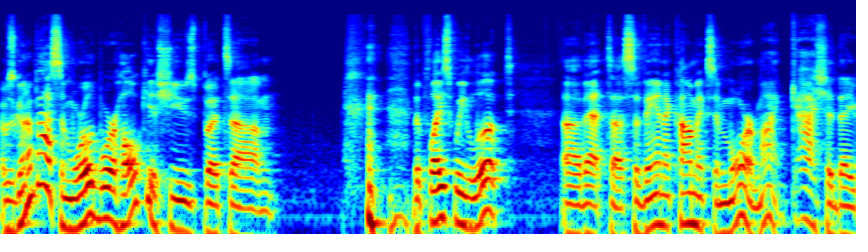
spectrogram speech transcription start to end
I was gonna buy some World War Hulk issues, but um, the place we looked, uh, that uh, Savannah Comics and more, my gosh, had they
